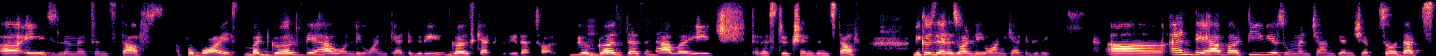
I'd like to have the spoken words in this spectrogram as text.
uh, age limits and stuffs for boys. But girls, they have only one category, girls category. That's all. Mhm. Girls doesn't have a age restrictions and stuff because there is only one category. Uh, and they have a TVS Women Championship, so that's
